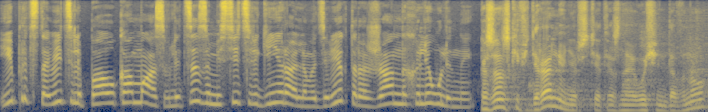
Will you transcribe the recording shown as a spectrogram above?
и представители ПАО «КамАЗ» в лице заместителя генерального директора Жанны Халиулиной. Казанский федеральный университет, я знаю, знаю очень давно,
